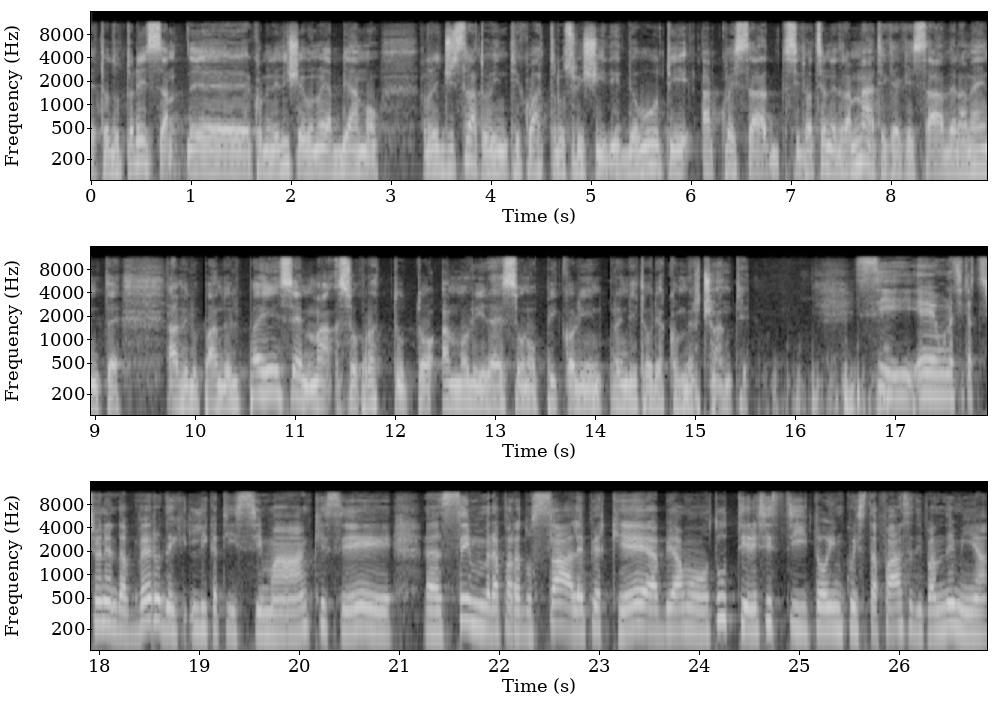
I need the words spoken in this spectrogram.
Perfetto, dottoressa, eh, come le dicevo noi abbiamo registrato 24 suicidi dovuti a questa situazione drammatica che sta veramente avviluppando il paese ma soprattutto a morire sono piccoli imprenditori e commercianti. Sì, è una situazione davvero delicatissima, anche se eh, sembra paradossale perché abbiamo tutti resistito in questa fase di pandemia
